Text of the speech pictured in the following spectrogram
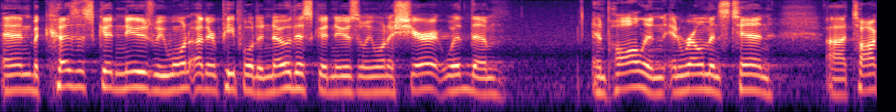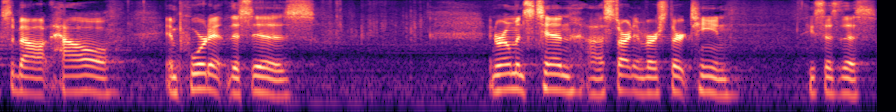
And because it's good news, we want other people to know this good news and we want to share it with them. And Paul in, in Romans 10 uh, talks about how important this is. In Romans 10, uh, starting in verse 13, he says this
